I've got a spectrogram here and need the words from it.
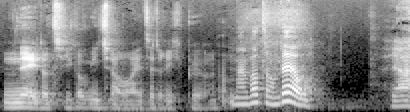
Nee, dat zie ik ook niet zo 1, 2, 3 gebeuren. Maar wat dan wel? Ja,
